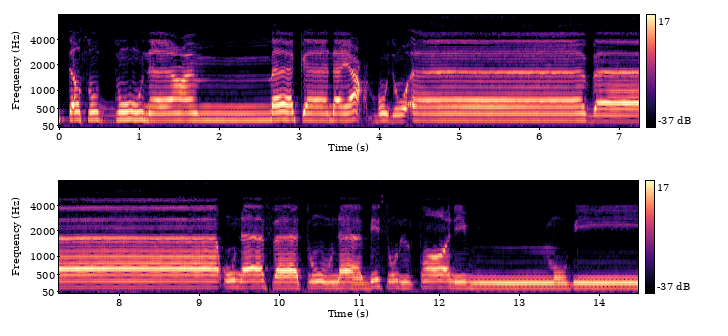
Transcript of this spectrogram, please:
تصدونا عما كان يعبد آباؤنا فاتونا بسلطان مبين.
